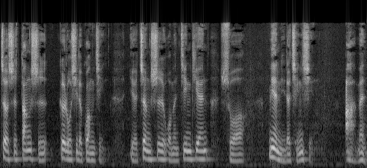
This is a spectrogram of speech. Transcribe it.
这是当时。哥罗西的光景，也正是我们今天所面临的情形。阿门。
